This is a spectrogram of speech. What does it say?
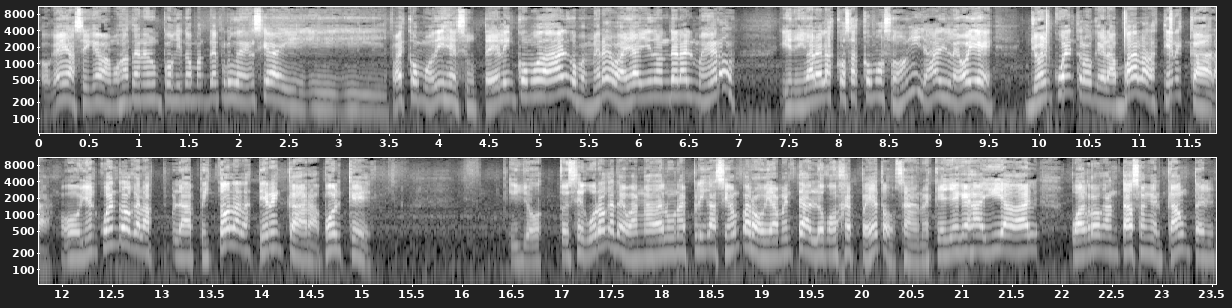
¿Ok? Así que vamos a tener un poquito más de prudencia y, pues como dije, si usted le incomoda algo, pues mire, vaya allí donde el almero y dígale las cosas como son y ya, dile, oye, yo encuentro que las balas las tienes cara. O yo encuentro que las, pistolas las tienen cara. ¿Por qué? Y yo estoy seguro que te van a dar una explicación, pero obviamente hazlo con respeto. O sea, no es que llegues allí a dar cuatro cantazos en el counter,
